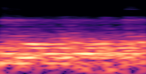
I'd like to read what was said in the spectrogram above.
Música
